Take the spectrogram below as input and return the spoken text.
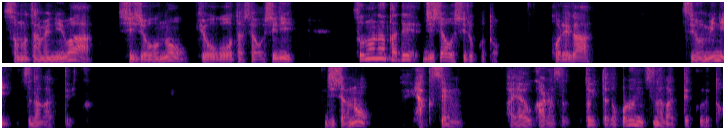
そのためには、市場の競合他社を知り、その中で自社を知ること。これが強みにつながっていく。自社の百戦危うからずといったところにつながってくると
